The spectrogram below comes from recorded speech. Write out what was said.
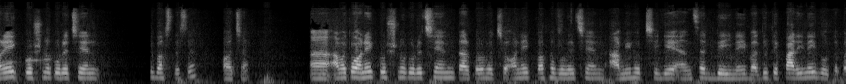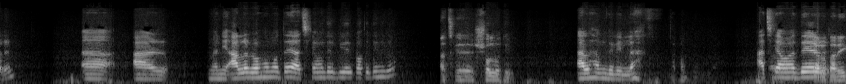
অনেক প্রশ্ন করেছেন। কি বাঁচতেছে আচ্ছা। আমাকে অনেক প্রশ্ন করেছেন তারপর হচ্ছে অনেক কথা বলেছেন। আমি হচ্ছে গিয়ে অ্যান্সার দেই নাই বা দিতে পারি নাই বলতে পারেন। আর মানে আল্লাহর রহমতে আজকে আমাদের বিয়ের কতদিন গো? আজকে ষোলো দিন। আলহামদুলিল্লাহ। আজকে আমাদের তেরো তারিখ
